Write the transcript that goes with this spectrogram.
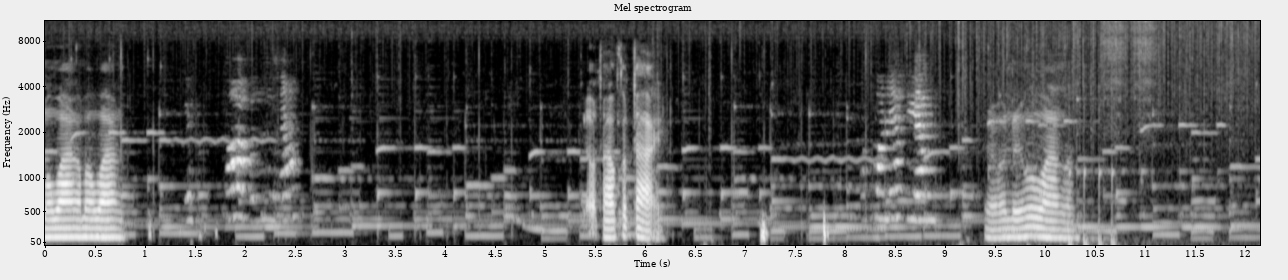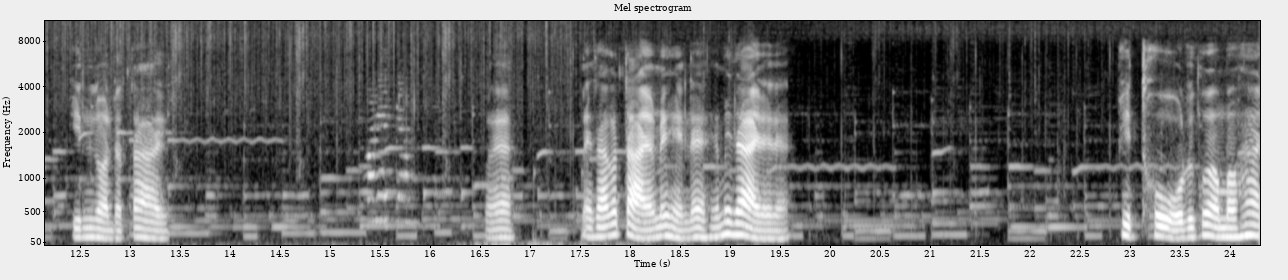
มาวางเอามาวางเอาเท้ากระต่ายเรียกยังแล้วเอาเนื้อมาวางก่อนกินก่อนจะตายพ่อเรียกยังมาในเท้ากระต่ายมันไม่เห็นเลยยังไม่ได้เลยเนี่ย ผิดโถหรือก็เอามาให้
